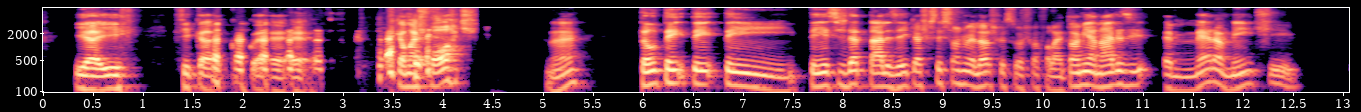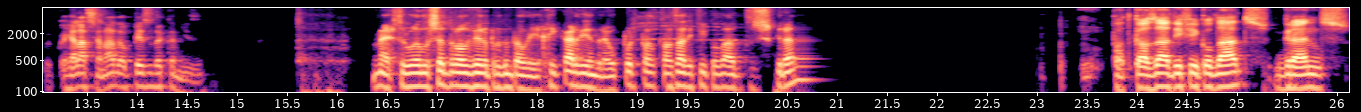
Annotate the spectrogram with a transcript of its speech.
e aí fica, é, é, fica mais forte, né? Então tem, tem, tem, tem esses detalhes aí que acho que vocês são as melhores pessoas para falar. Então a minha análise é meramente relacionada ao peso da camisa. Mestre, o Alexandre Oliveira pergunta ali: Ricardo e André, o Porto pode causar dificuldades grandes Pode causar dificuldades grandes,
